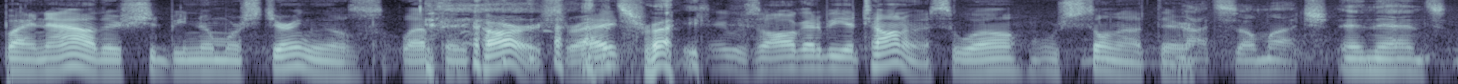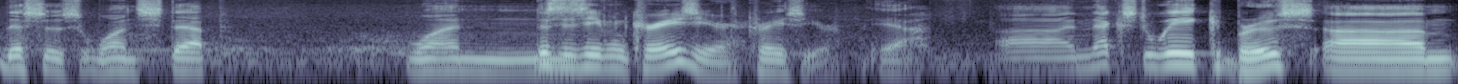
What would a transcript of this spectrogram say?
by now there should be no more steering wheels left in cars, right? That's right. It was all going to be autonomous. Well, we're still not there. Not so much. And then this is one step, one this is even crazier. crazier. Yeah. Uh, next week, Bruce, um,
